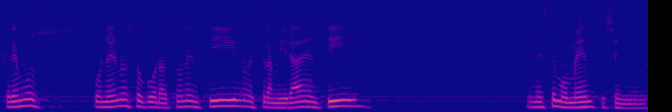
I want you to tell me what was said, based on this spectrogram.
queremos poner nuestro corazón en ti, nuestra mirada en ti, en este momento, Señor,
